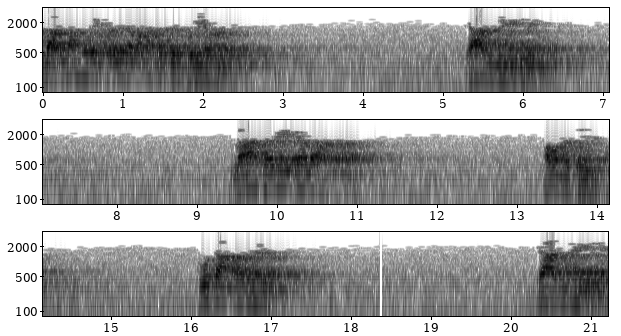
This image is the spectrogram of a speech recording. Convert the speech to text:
அந்த அல்லாமுறை தவிர வணக்கத்திற்குரியவன். யாருமே இல்லை. லா சரீகலா அவனுக்கு கூட்டானவர்கள். யாருமே இல்லை.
